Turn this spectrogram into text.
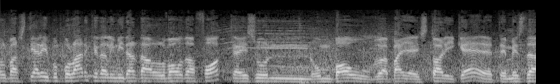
el bestiari popular queda limitat al bou de foc, que és un, un bou, vaja, històric, eh? Té més de,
